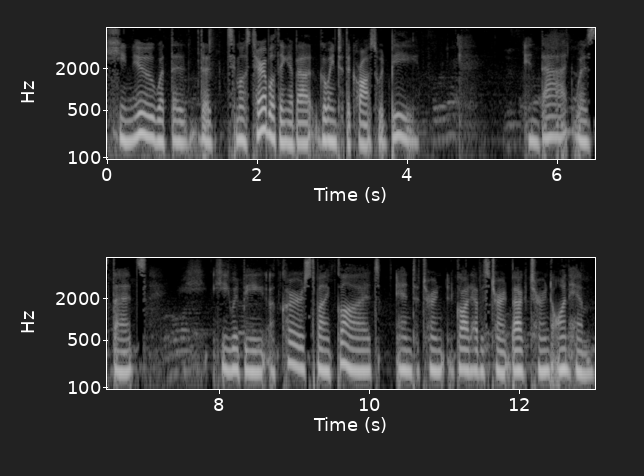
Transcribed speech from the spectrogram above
he knew what the, the most terrible thing about going to the cross would be. And that was that he would be accursed by God and to turn God have his turn back turned on him.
